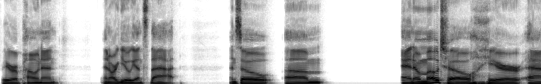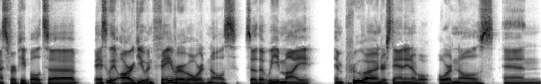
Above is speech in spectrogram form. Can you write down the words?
for your opponent and argue against that. And so, um, Anonomoto here asks for people to basically argue in favor of ordinals so that we might improve our understanding of ordinals and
